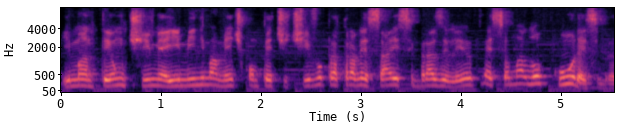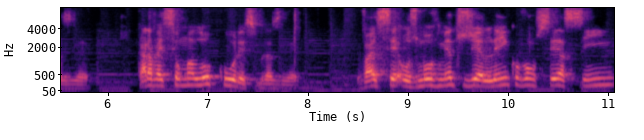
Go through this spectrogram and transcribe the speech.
e manter um time aí minimamente competitivo para atravessar esse brasileiro que vai ser uma loucura esse brasileiro. Cara, vai ser uma loucura esse brasileiro. Vai ser, os movimentos de elenco vão ser assim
